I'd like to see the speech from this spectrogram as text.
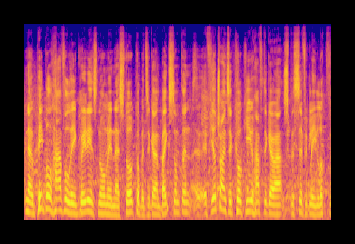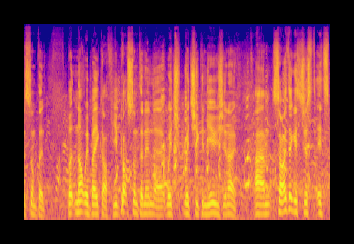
You know, people have all the ingredients normally in their store cupboard to go and bake something. If you're trying to cook, you have to go out and specifically look for something, but not with Bake Off. You've got something in there which which you can use. You know, um, so I think it's just it's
